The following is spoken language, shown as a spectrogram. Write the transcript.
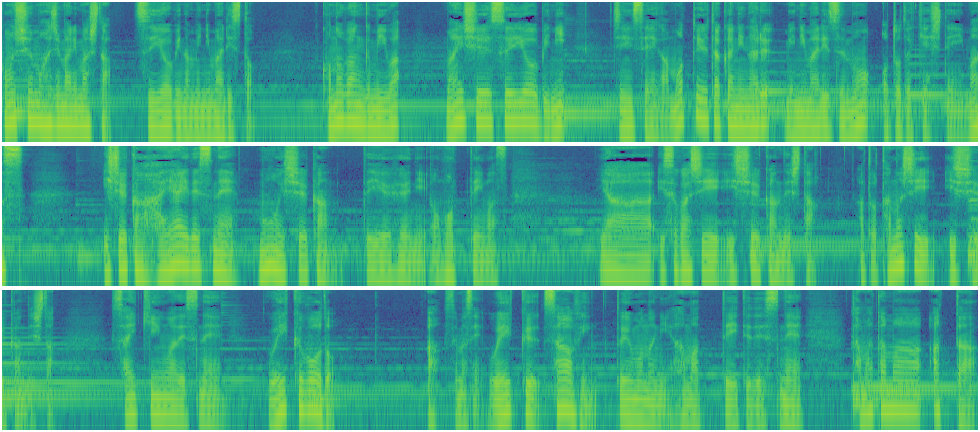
今週も始まりました。水曜日のミニマリスト。この番組は毎週水曜日に人生がもっと豊かになるミニマリズムをお届けしています。一週間早いですね。もう一週間っていう風に思っています。いやー忙しい一週間でした。あと楽しい一週間でした。最近はですねウェイクボード。あすいません。ウェイクサーフィンというものにハマっていてですねたまたま会った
